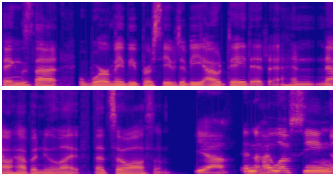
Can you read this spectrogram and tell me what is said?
things that were maybe perceived to be outdated and now have a new life. That's so awesome. yeah and Yeah. i love seeing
